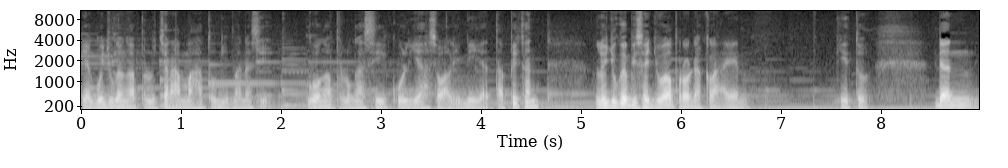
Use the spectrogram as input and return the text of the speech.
ya gue juga nggak perlu ceramah atau gimana sih. Gue nggak perlu ngasih kuliah soal ini ya. Tapi kan lu juga bisa jual produk lain gitu. Dan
